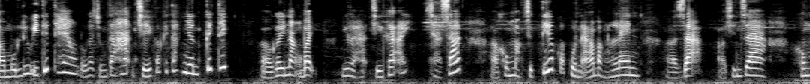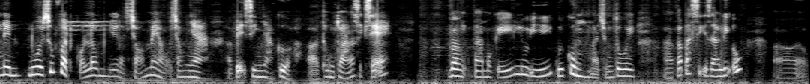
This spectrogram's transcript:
Ờ, một lưu ý tiếp theo đó là chúng ta hạn chế các cái tác nhân kích thích uh, gây nặng bệnh như là hạn chế gãi trà sát uh, không mặc trực tiếp các quần áo bằng len uh, dạ ở trên da không nên nuôi súc vật có lông như là chó mèo ở trong nhà uh, vệ sinh nhà cửa uh, thông thoáng sạch sẽ. Vâng và một cái lưu ý cuối cùng mà chúng tôi uh, các bác sĩ da liễu uh,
